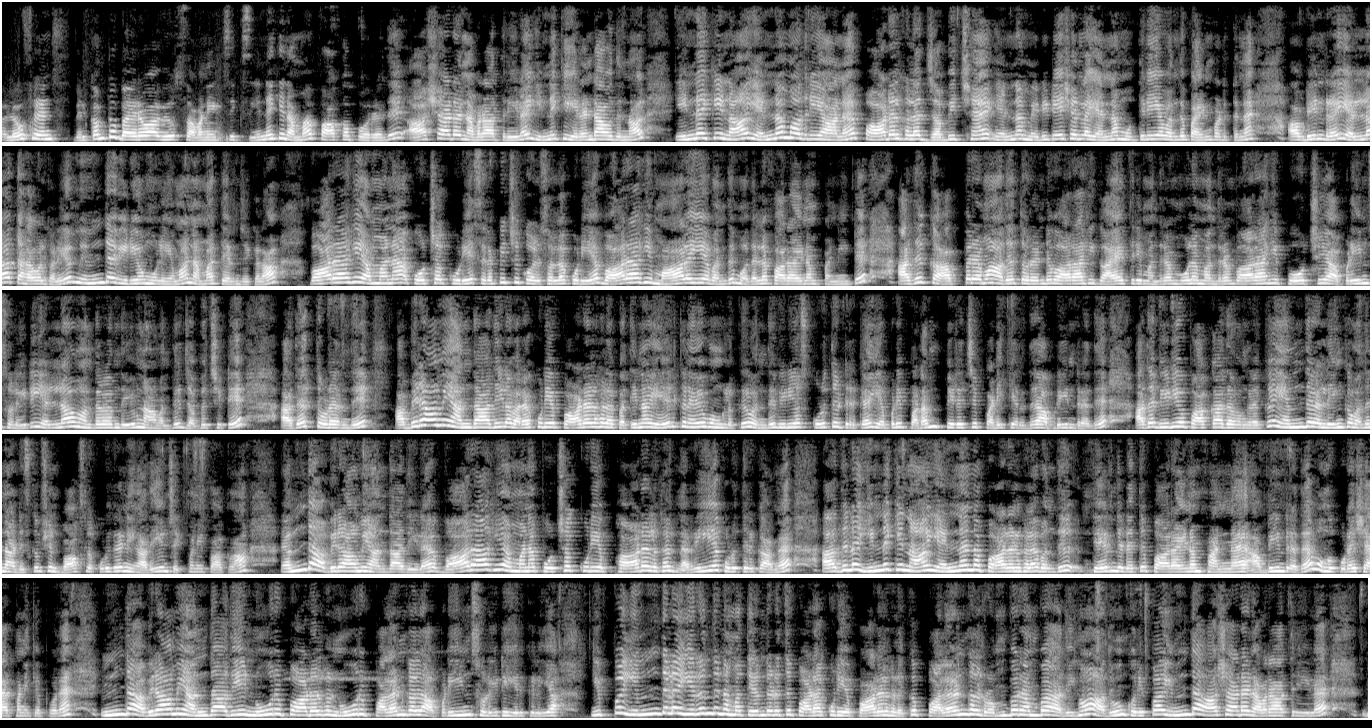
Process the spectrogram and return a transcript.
Hello friends welcome to Bhairava views seven eight six இன்றைக்கி நம்ம பார்க்க போகிறது ஆஷாட நவராத்திரியில் இன்றைக்கி இரண்டாவது நாள். இன்றைக்கி நான் என்ன மாதிரியான பாடல்களை ஜபித்தேன் என்ன மெடிடேஷனில் என்ன முத்திரையை வந்து பயன்படுத்தினேன் அப்படின்ற எல்லா தகவல்களையும் இந்த வீடியோ மூலயமா நம்ம தெரிஞ்சுக்கலாம். வாராகி அம்மனை போற்றக்கூடிய சிறப்பிச்சு சொல்லக்கூடிய வாராகி மாலையை வந்து முதல்ல பாராயணம் பண்ணிட்டு அதுக்கு அப்புறமா அதை தொடர்ந்து வாராகி காயத்ரி மந்திரம் மூல மந்திரம் வாராகி போற்று அப்படின்னு சொல்லிட்டு எல்லா மந்திரத்தையும் நான் வந்து ஜபிச்சுட்டு அதை தொடர்ந்து அபிராமி அந்தாதியில் வரக்கூடிய பாடல்களை பற்றி நான் ஏற்கனவே உங்களுக்கு வந்து வீடியோஸ் கொடுத்துட்ருக்கேன் எப்படி படம் பிரித்து படிக்கிறது அப்படின்றது. அதை வீடியோ பார்க்காதவங்களுக்கு எந்த லிங்க்கை வந்து நான் டிஸ்கிரிப்ஷன் பாக்ஸில் கொடுக்குறேன். நீங்கள் அதையும் செக் பண்ணி பார்க்கலாம். எந்த அபிராமி அந்தாதியில் வாராகி அம்மனை போற்றக்கூடிய பாடல்கள் நிறைய கொடுத்துருக்காங்க. அதில் இன்னைக்கு நான் என்னென்ன பாடல்களை வந்து தேர்ந்தெடுத்து பாராயணம் பண்ணேன் அப்படின்றத உங்கள் கூட ஷேர் பண்ணிக்க போகிறேன் இந்த அபிராமி அந்தாதி நூறு பாடல்கள் நூறு பலன்கள் அப்படின்னு சொல்லிட்டு இருக்கு இல்லையா? இப்போ இதில் இருந்து நம்ம தேர்ந்தெடுத்து பாடக்கூடிய பாடல்களுக்கு பலன்கள் ரொம்ப ரொம்ப அதிகம். அதுவும் குறிப்பாக இந்த ஆஷாட நவராத்திரியில்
